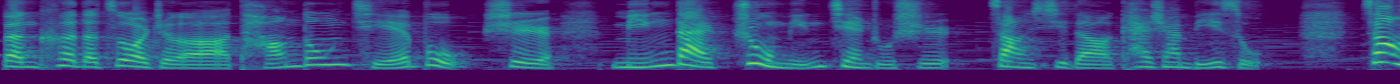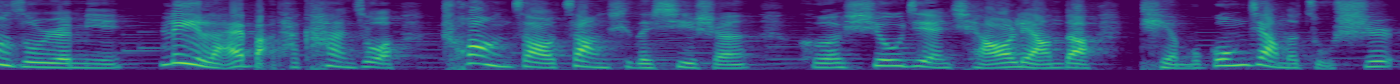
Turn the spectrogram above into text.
本课的作者唐东杰布是明代著名建筑师，藏戏的开山鼻祖。藏族人民历来把他看作创造藏戏的戏神和修建桥梁的铁木工匠的祖师。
